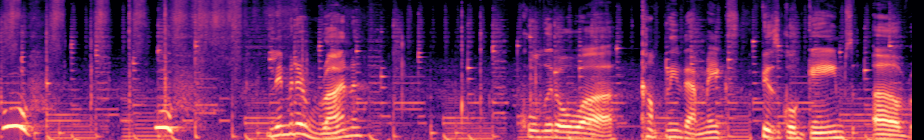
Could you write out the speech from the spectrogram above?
Woo. Woo. Limited run. Cool little uh, company that makes physical games of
